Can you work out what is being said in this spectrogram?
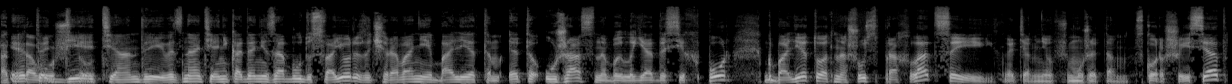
от Это того, что... дети, Андрей. Вы знаете, я никогда не забуду свое разочарование балетом. Это ужасно было. Я до сих пор к балету отношусь с прохладцей, хотя мне, в общем, уже там скоро 60.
